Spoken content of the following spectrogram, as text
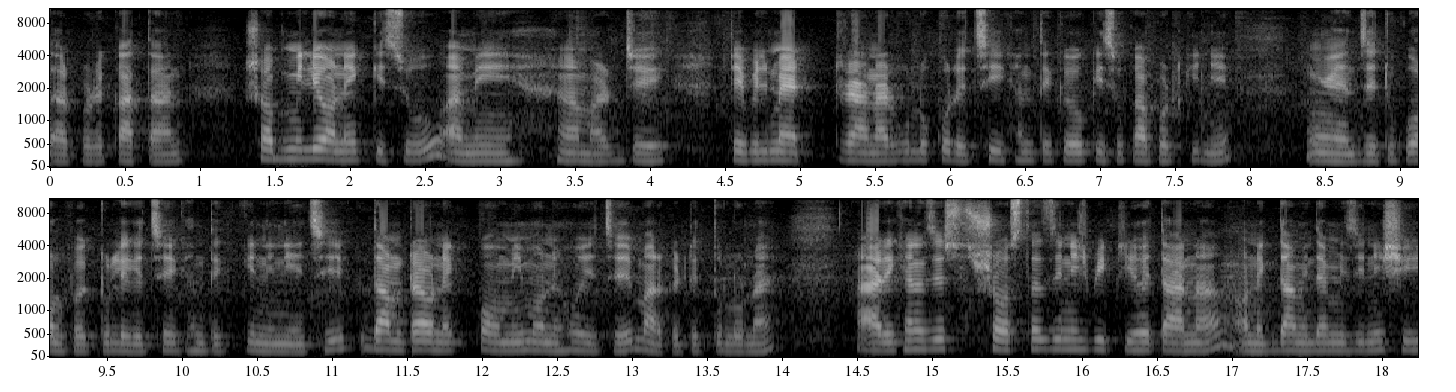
তারপরে কাতান সব মিলিয়ে অনেক কিছু। আমি আমার যে টেবিল ম্যাট, রানারগুলো করেছি, এখান থেকেও কিছু কাপড় কিনে যেটুকু অল্প একটু লেগেছে, এখান থেকে কিনে নিয়েছি। দামটা অনেক কমই মনে হয়েছে মার্কেটের তুলনায়। আর এখানে যে সস্তা জিনিস বিক্রি হয় তা না, অনেক দামি দামি জিনিসই,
